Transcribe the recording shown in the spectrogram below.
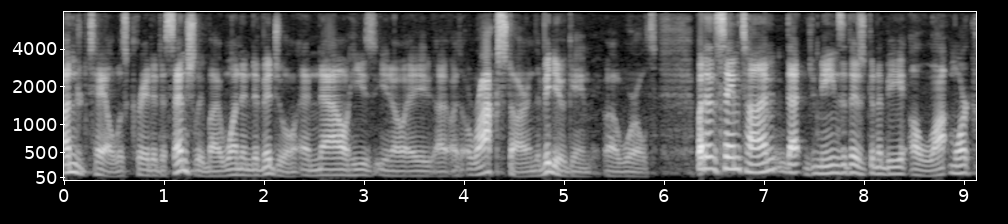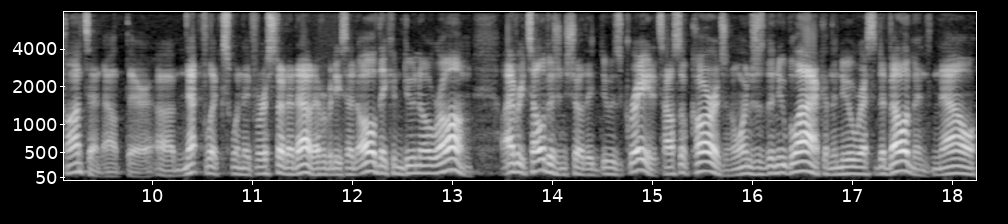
Undertale was created essentially by one individual, and now he's, you know, a, a, a rock star in the video game uh, world. But at the same time, that means that there's going to be a lot more content out there. Uh, Netflix, when they first started out, everybody said, "Oh, they can do no wrong. Every television show they do is great. It's House of Cards and Orange Is the New Black and the new Arrested Development." Now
